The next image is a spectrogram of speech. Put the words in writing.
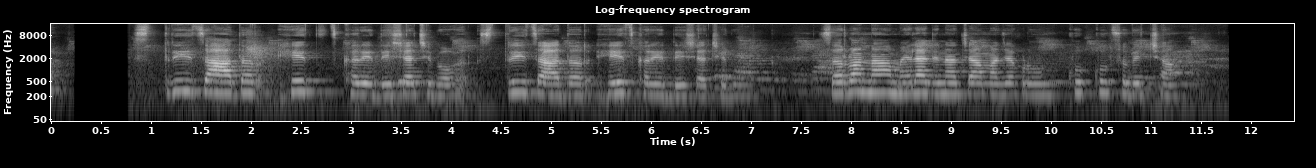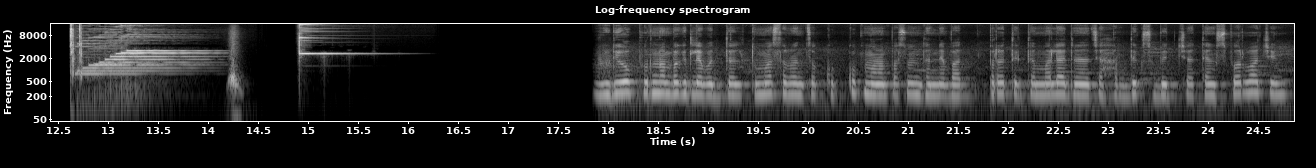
स्त्रीचा आदर हेच खरे देशाचे बळ. स्त्रीचा आदर हेच खरे देशाचे बळ. सर्वांना महिला दिनाच्या माझ्याकडून खूप खूप शुभेच्छा. व्हिडिओ पूर्ण बघितल्याबद्दल तुम्हा सर्वांचं खूप खूप मनापासून धन्यवाद. परत एकदा मला दिनाच्या हार्दिक शुभेच्छा. Thanks for watching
